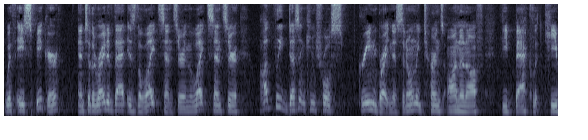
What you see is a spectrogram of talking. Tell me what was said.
with a speaker, and to the right of that is the light sensor, and the light sensor oddly doesn't control screen brightness. It only turns on and off the backlit key.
